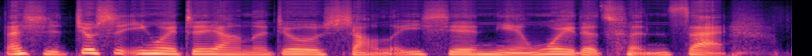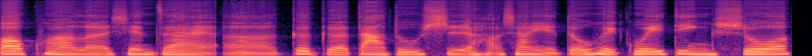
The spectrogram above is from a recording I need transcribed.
但是就是因为这样呢，就少了一些年味的存在。包括了现在呃各个大都市好像也也都会规定说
